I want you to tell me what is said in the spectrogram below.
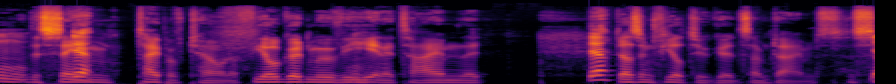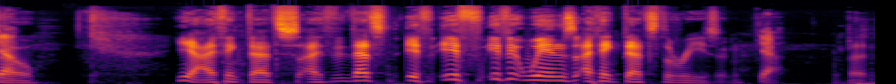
Mhm. The same type of tone, a feel good movie Mhm. in a time that Yeah. doesn't feel too good sometimes. So yeah, I think that's I th- that's if if if it wins, I think that's the reason. Yeah. But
